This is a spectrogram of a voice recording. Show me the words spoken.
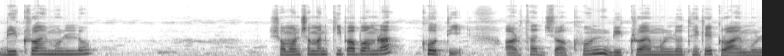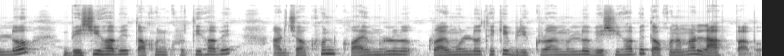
বিক্রয় মূল্য সমান সমান কী পাবো আমরা? ক্ষতি। অর্থাৎ যখন বিক্রয় মূল্য থেকে ক্রয় মূল্য বেশি হবে, তখন ক্ষতি হবে। আর যখন ক্রয় মূল্য ক্রয় মূল্য থেকে বিক্রয় মূল্য বেশি হবে, তখন আমরা লাভ পাব।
